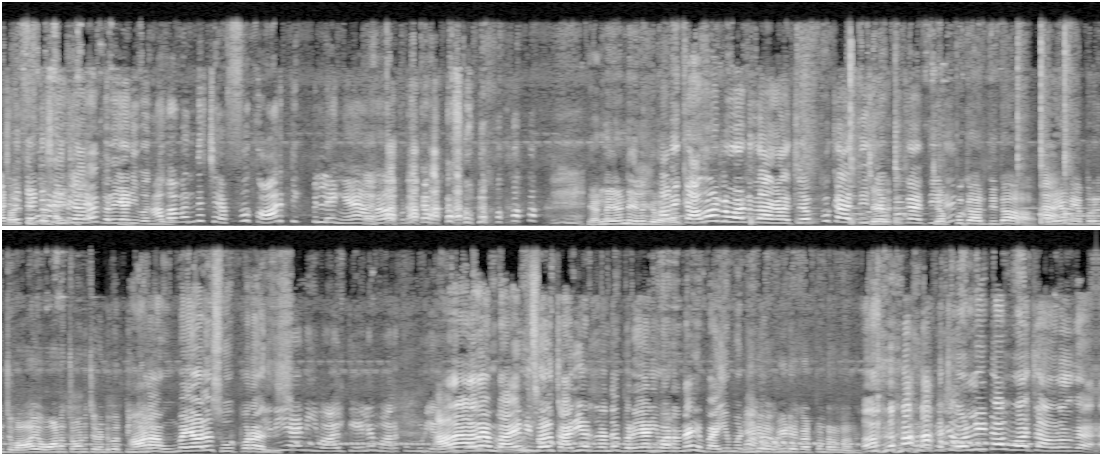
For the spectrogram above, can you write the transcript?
தட்டி பிரியாணி வந்து அவ வந்து செஃப் கார்த்திக் பிள்ளைங்க. அதனால அப்படி என்ன ஏண்டி இழுக்கிற? கவர்ல மாட்டுதாங்களா செப்பு காத்தி சரி, செப்பு காத்தி செப்பு கார்த்தி தான். பிரியாணி எப்படி இருந்துச்சு? வாய ஓன சோனிச்சு ரெண்டு பேரும் திங்க ஆனா உண்மையால சூப்பரா இருக்கு பிரியாணி வாழ்க்கையில மறக்க முடியாது அதனாலதான் என் பையன் இனிமேல் கறி எடுத்துட்டு வந்தா பிரியாணி வாங்கினா என் பையன் மட்டும் வீடியோ வீடியோ கட் பண்றேன் நான். சொல்லிட்டா போச்சு அவ்வளவுதான்.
